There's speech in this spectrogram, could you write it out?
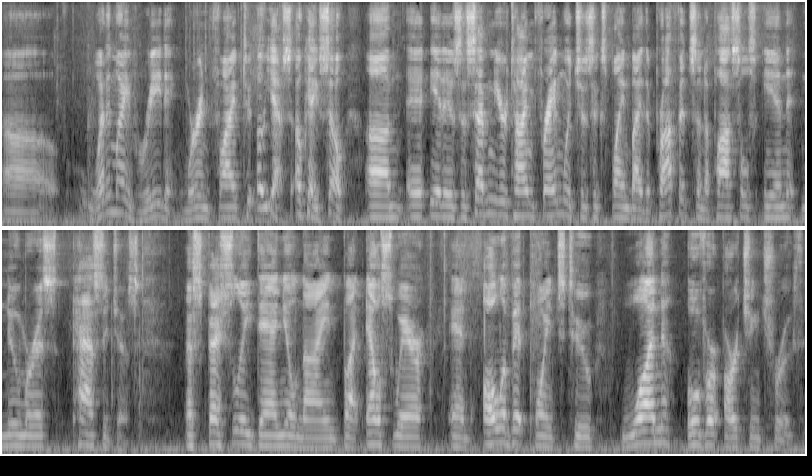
uh, what am I reading? We're in five two. Oh yes. Okay. So um, it, it is a seven-year time frame, which is explained by the prophets and apostles in numerous passages. especially Daniel 9, but elsewhere, and all of it points to one overarching truth.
